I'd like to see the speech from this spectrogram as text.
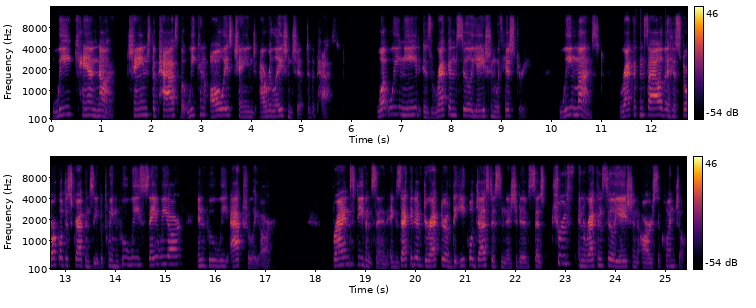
We cannot change the past, but we can always change our relationship to the past. What we need is reconciliation with history. We must reconcile the historical discrepancy between who we say we are and who we actually are. Bryan Stevenson, Executive Director of the Equal Justice Initiative, says truth and reconciliation are sequential.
